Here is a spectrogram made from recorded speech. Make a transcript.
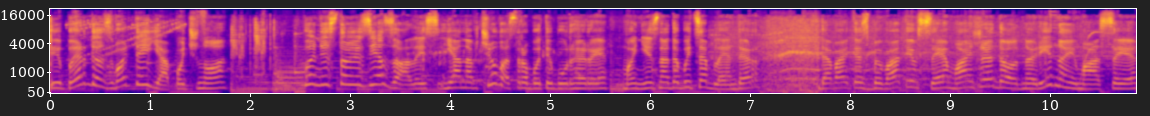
Тепер дозвольте, я почну. Ви не з тою зв'язались. Я навчу вас робити бургери. Мені знадобиться блендер. Давайте збивати все майже до однорідної маси.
